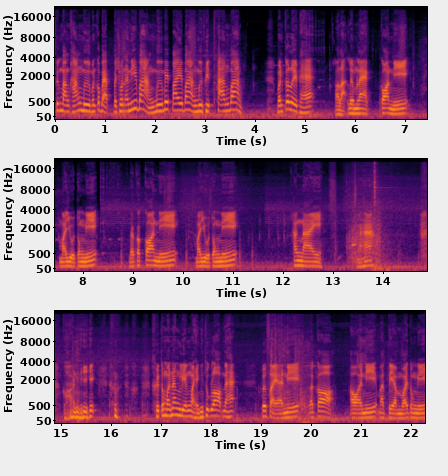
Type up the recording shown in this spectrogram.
ซึ่งบางครั้งมือมันก็แบบไปชนอันนี้บ้าง มือไม่ไปบ้าง มือผิดทางบ้าง มันก็เลยแพ้ เอาละเริ่มแรกก้อนนี้มาอยู่ตรงนี้ แล้วก็ก้อนนี้มาอยู่ตรงนี้ ข้างในนะฮะก้อนนี้ คือต้องมานั่งเรียงใหม่อย่างนี้ทุกรอบนะฮะเพื่อใส่อันนี้แล้วก็เอาอันนี้มาเตรียมไว้ตรงนี้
